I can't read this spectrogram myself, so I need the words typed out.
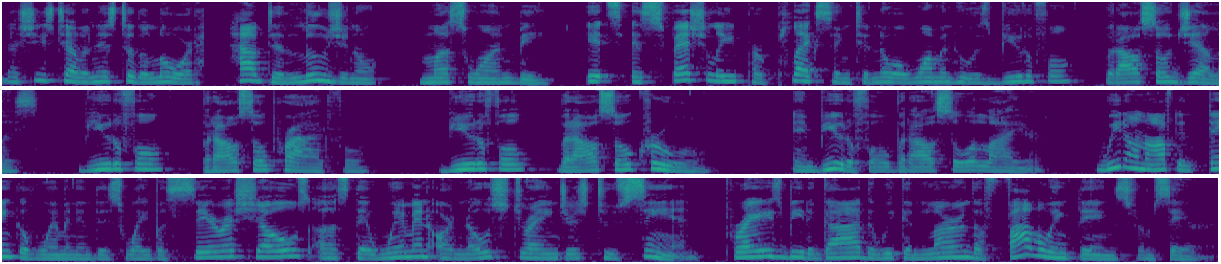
Now she's telling this to the Lord. How delusional must one be? It's especially perplexing to know a woman who is beautiful, but also jealous, beautiful, but also prideful, beautiful, but also cruel, and beautiful, but also a liar. We don't often think of women in this way, but Sarah shows us that women are no strangers to sin. Praise be to God that we can learn the following things from Sarah.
